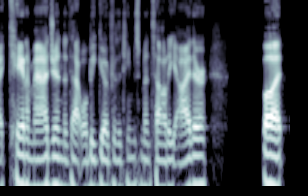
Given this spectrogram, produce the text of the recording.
I can't imagine that that will be good for the team's mentality either. But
